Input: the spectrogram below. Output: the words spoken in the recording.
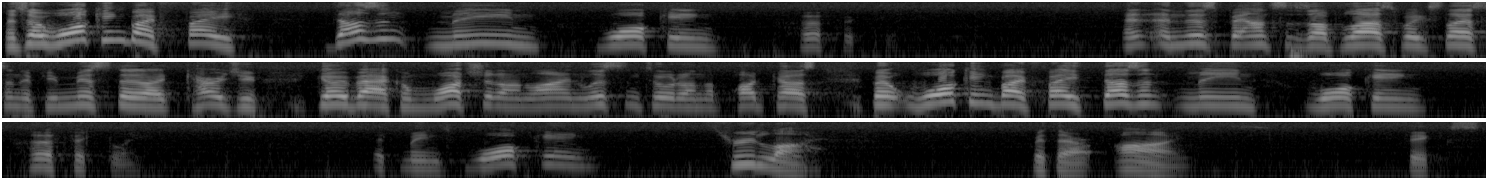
And so walking by faith doesn't mean walking perfectly. And, and this bounces off last week's lesson. If you missed it, I encourage you, go back and watch it online, listen to it on the podcast. But walking by faith doesn't mean walking perfectly. It means walking through life with our eyes fixed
